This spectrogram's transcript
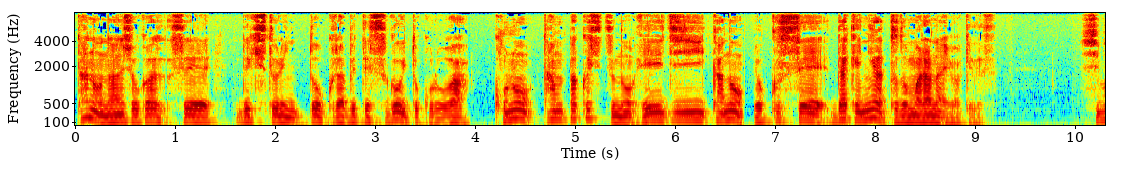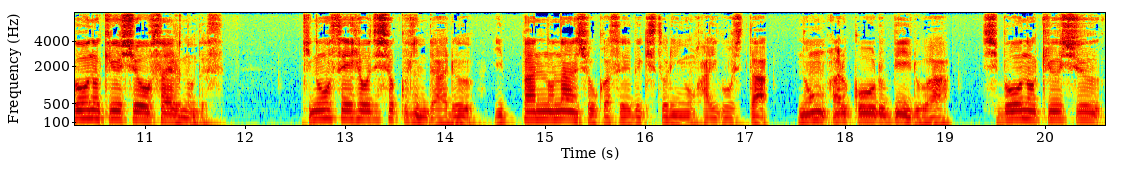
他の難消化性デキストリンと比べてすごいところは、このタンパク質の AGE 化の抑制だけにはとどまらないわけです。脂肪の吸収を抑えるのです。機能性表示食品である一般の難消化性デキストリンを配合したノンアルコールビールは脂肪の吸収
